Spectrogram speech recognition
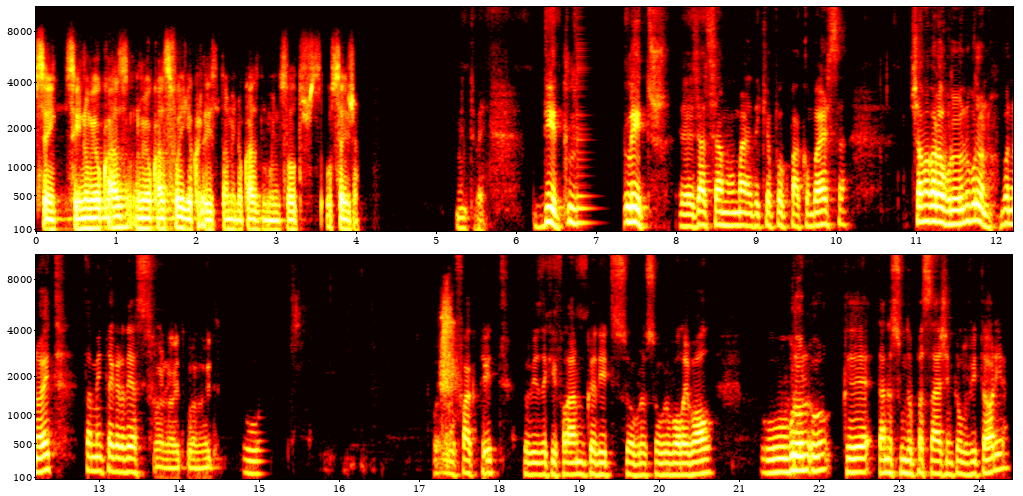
Sim, sim, no meu caso, no meu caso foi, e acredito também no caso de muitos outros, ou seja. Muito bem. Dito, Litos, eh, já te chamo mais daqui a pouco para a conversa. Chamo agora o Bruno. Bruno, boa noite. Também te agradeço. Boa noite, boa noite. O, o facto de para vir aqui falar um bocadito sobre, sobre o voleibol. O Bruno, que está na segunda passagem pelo Vitória,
